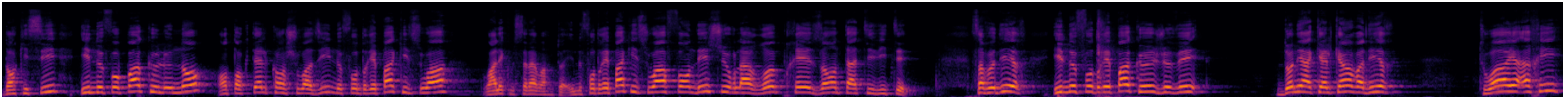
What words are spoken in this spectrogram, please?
Donc ici, il ne faut pas que le nom en tant que tel qu'on choisit, il ne faudrait pas qu'il soit il ne faudrait pas qu'il soit fondé sur la représentativité. Ça veut dire, il ne faudrait pas que je vais donner à quelqu'un, on va dire, toi, ya akhi,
